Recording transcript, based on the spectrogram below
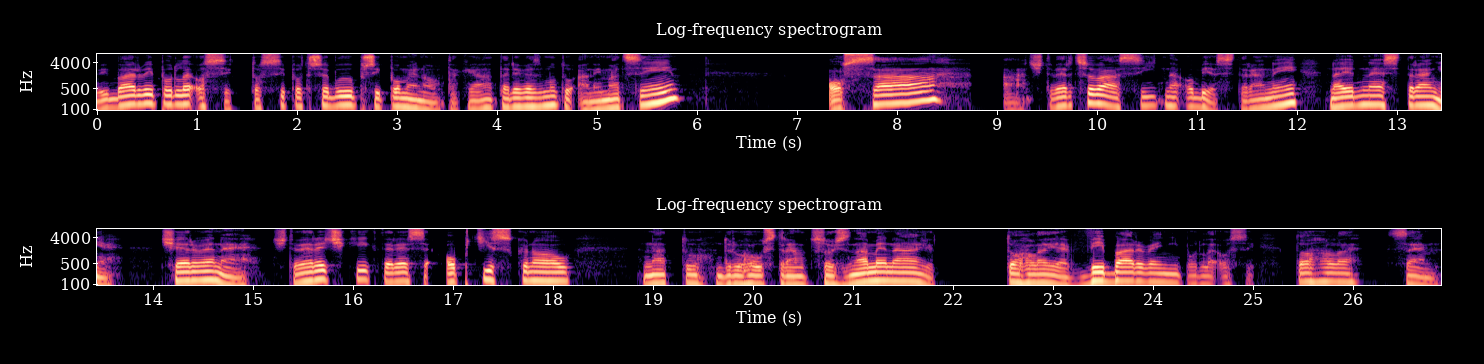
Vybarvy podle osy, to si potřebuju připomenout. Tak já tady vezmu tu animaci. Osa a čtvercová síť na obě strany. Na jedné straně červené čtverečky, které se obtisknou na tu druhou stranu, což znamená, že tohle je vybarvení podle osy. Tohle sem,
